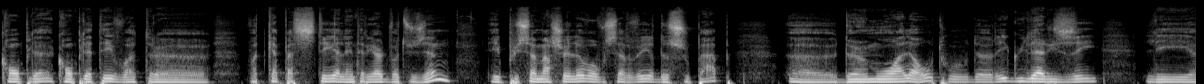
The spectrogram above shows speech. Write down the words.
compléter votre, euh, votre capacité à l'intérieur de votre usine. Et puis ce marché-là va vous servir de soupape euh, d'un mois à l'autre ou de régulariser les,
